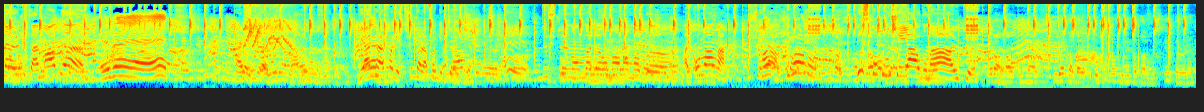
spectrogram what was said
ne öykü sen mi aldın? Evet. Her şeyi de. Diğer tarafa git, şu tarafa git öykü. Düştün onları, onu alamadın. Ay onu alma. Şeyi al, şöyle. Pis kokulu şeyi aldın ha öykü. Oranın altından 1'e kadar, 9'dan 1'e kadarmış. Git de öğren.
